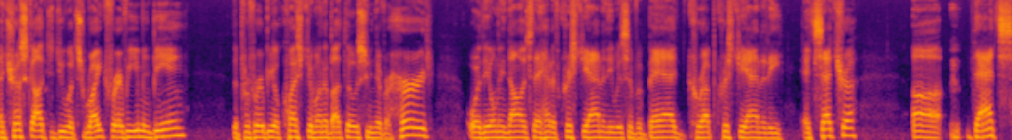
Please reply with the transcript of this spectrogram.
I trust God to do what's right for every human being. The proverbial question what about those who never heard, or the only knowledge they had of Christianity was of a bad, corrupt Christianity, etc. uh, that's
